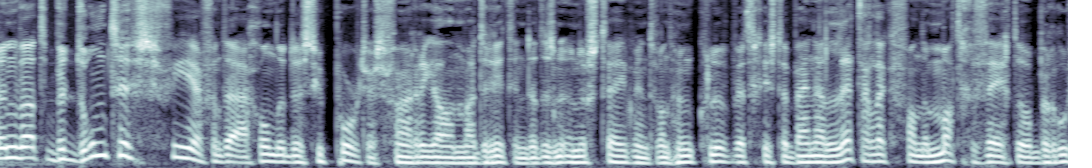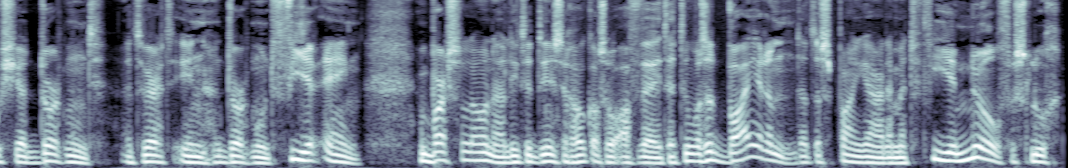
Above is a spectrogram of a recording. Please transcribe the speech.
Een wat bedompte sfeer vandaag onder de supporters van Real Madrid. En dat is een understatement, want hun club werd gisteren bijna letterlijk van de mat geveegd door Borussia Dortmund. Het werd in Dortmund 4-1. En Barcelona liet het dinsdag ook al zo afweten. Toen was het Bayern dat de Spanjaarden met 4-0 versloeg.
